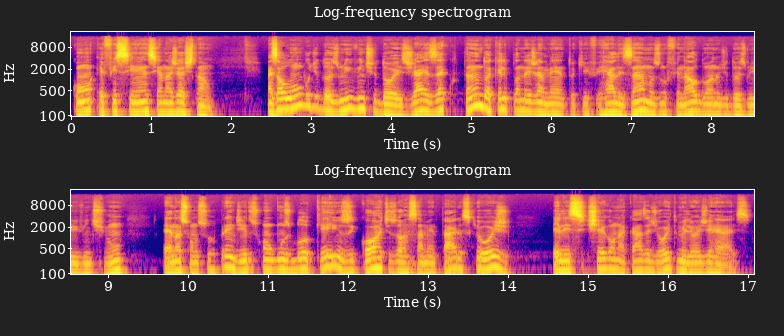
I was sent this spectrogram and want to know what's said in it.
com eficiência na gestão. Mas ao longo de 2022, já executando aquele planejamento que realizamos no final do ano de 2021, é, nós fomos surpreendidos com alguns bloqueios e cortes orçamentários que hoje eles chegam na casa de 8 milhões de reais.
